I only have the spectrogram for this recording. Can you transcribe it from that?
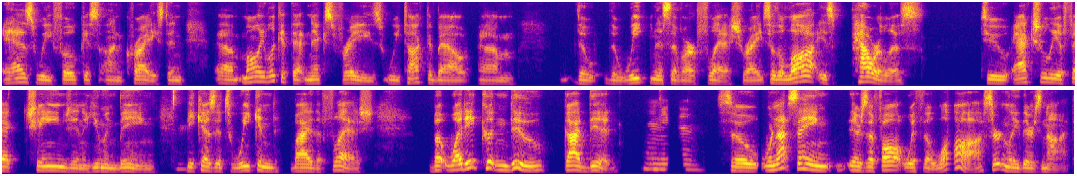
as we focus on christ. And uh, molly look at that next phrase we talked about um, the the weakness of our flesh right? So the law is powerless to actually affect change in a human being because it's weakened by the flesh. But what it couldn't do god did. Yeah. so we're not saying there's a fault with the law. Certainly there's not.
